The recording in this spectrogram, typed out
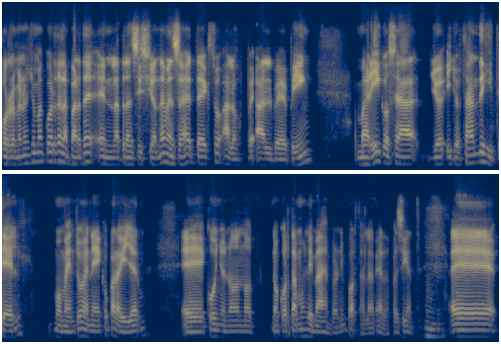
por lo menos yo me acuerdo en la parte, en la transición de mensaje de texto a los, al BBPing, marico, o sea, yo, y yo estaba en Digitel, momento en eco para Guillermo, eh, coño, no, no, no cortamos la imagen, pero no importa, la mierda, para el siguiente. Eh,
